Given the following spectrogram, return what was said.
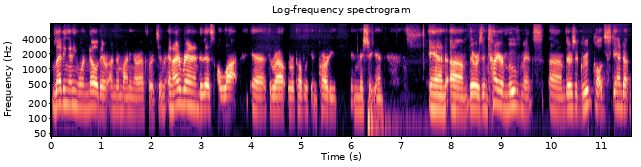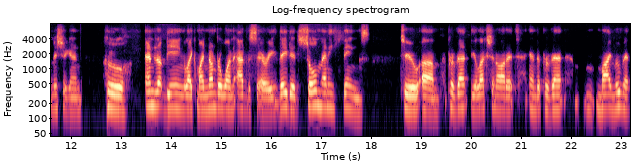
letting anyone know they were undermining our efforts. And and I ran into this a lot uh, throughout the Republican Party in Michigan. And um, there was entire movements. Um, there's a group called Stand Up Michigan who ended up being like my number one adversary. They did so many things to um, prevent the election audit and to prevent my movement.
